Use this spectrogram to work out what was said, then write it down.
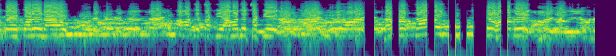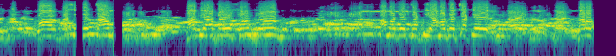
হবে, করে নাও। আমাদের চাকরি আমাদের চাকরি। হবে। আমাদের চাকরি আমাদের চাকরি। ফেরত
